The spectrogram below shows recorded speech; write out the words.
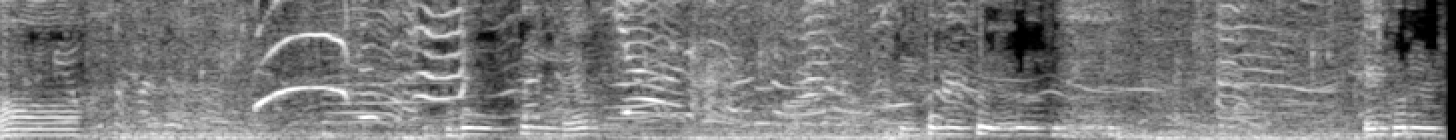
어, 두곡 끝났네요. 지금 끝냈고 여러분들이 앵콜을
